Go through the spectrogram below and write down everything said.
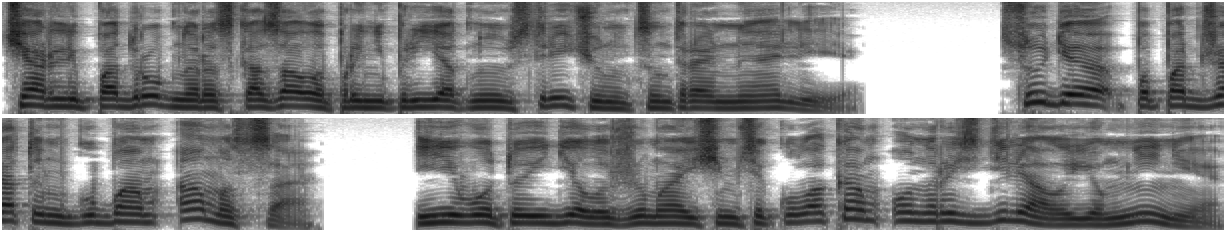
Чарли подробно рассказала про неприятную встречу на центральной аллее. Судя по поджатым губам Амоса и его то и дело сжимающимся кулакам, он разделял ее мнение,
